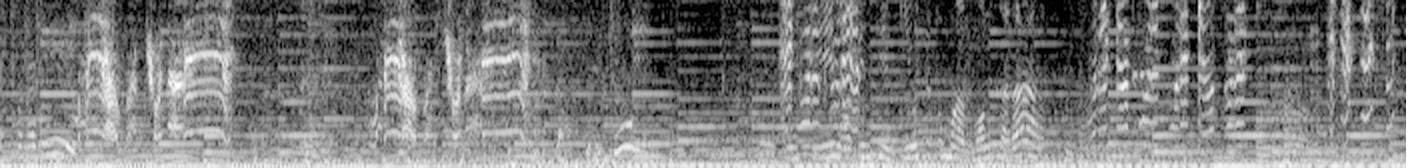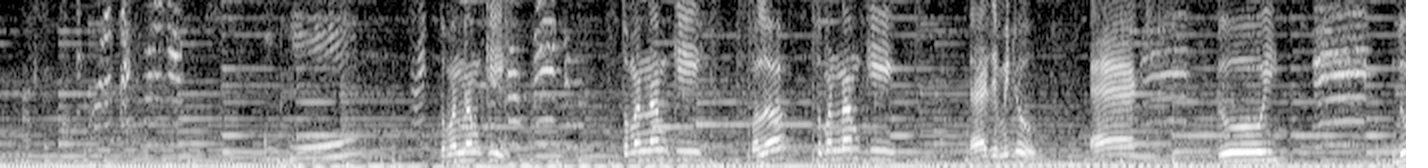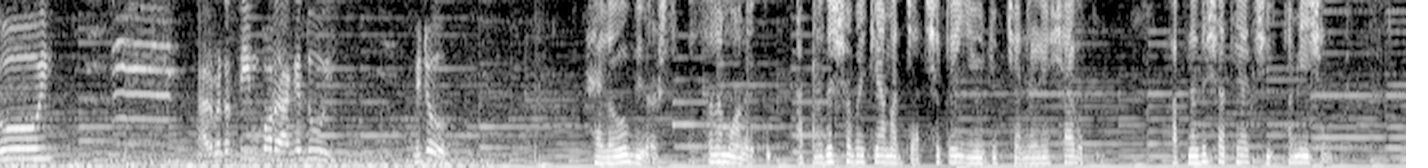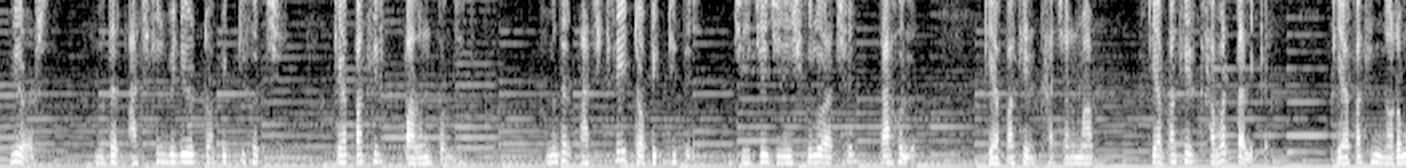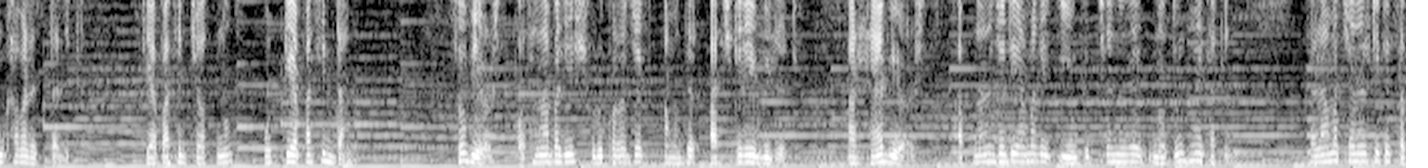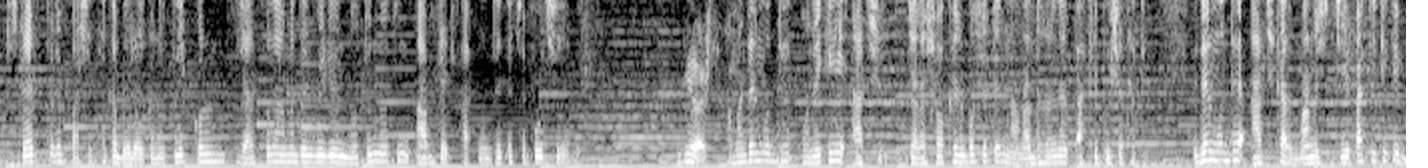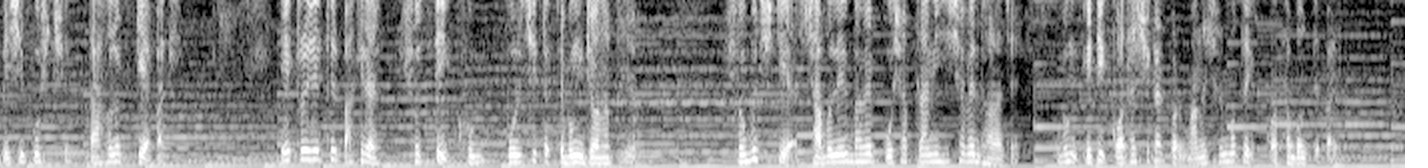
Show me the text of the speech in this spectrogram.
পাচ্ছ না রে দেখেছো? তিনটিন, ও তিনটিন, কি হয়েছে তোমার মন খারাপ হ্যাঁ, আসে। তিনটিন, তোমার নাম কি তোমার নাম কি বলো তোমার নাম কি এই যে মিঠু এক দুই দুই আর বেটা, তিন পরে, আগে দুই। হ্যালো ভিউয়ার্স আসসালামু আলাইকুম। আপনাদের সবাইকে আমার যাচ্ছেতে ইউটিউব চ্যানেলে স্বাগত। আপনাদের সাথে আছি আমি ঈশান। ভিউয়ার্স আমাদের আজকের ভিডিওর টপিকটি হচ্ছে টিয়া পাখির পালন পদ্ধতি। আমাদের আজকের এই টপিকটিতে যে যে জিনিসগুলো আছে, তা হলো টিয়া পাখির খাঁচার মাপ, টিয়া পাখির খাবার তালিকা, টিয়া পাখির নরম খাবারের তালিকা, টিয়া পাখির যত্ন ও টিয়া পাখির দাম। সো ভিউয়ার্স কথা না বাড়িয়ে শুরু করা যাক আমাদের আজকের এই ভিডিওটি। আর হ্যাঁ ভিউয়ার্স আপনারা যদি আমাদের ইউটিউব চ্যানেলে নতুন হয়ে থাকেন, তাহলে আমার চ্যানেলটিকে সাবস্ক্রাইব করে পাশে থাকা বেল আইকনে ক্লিক করুন, যার ফলে আমাদের ভিডিওর নতুন নতুন আপডেট আপনাদের কাছে পৌঁছে যাবে। ভিউয়ার্স আমাদের মধ্যে অনেকেই আছে যারা শখের বশতে নানা ধরনের পাখি পুষে থাকে। এদের মধ্যে আজকাল মানুষ যে পাখিটিকে বেশি পুষছে, তা হলো টিয়া পাখি। এই প্রজাতির পাখিরা সত্যি খুব পরিচিত এবং জনপ্রিয়। সবুজ টিয়া সাবলীলভাবে পোষা প্রাণী হিসেবে ধরা যায় এবং এটি কথা শেখার পর মানুষের মতোই কথা বলতে পারে।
